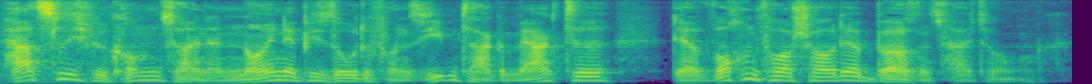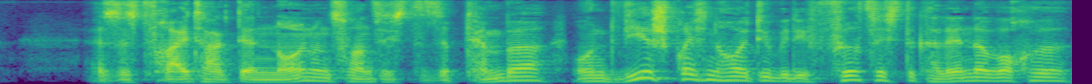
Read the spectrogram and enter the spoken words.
Herzlich willkommen zu einer neuen Episode von Sieben Tage Märkte, der Wochenvorschau der Börsenzeitung. Es ist Freitag, der 29. September und wir sprechen heute über die 40. Kalenderwoche,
